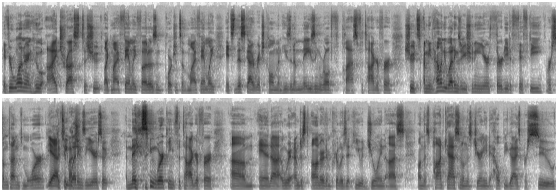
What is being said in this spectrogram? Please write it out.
if you're wondering who I trust to shoot like my family photos and portraits of my family, it's this guy, Rich Coleman. He's an amazing world class photographer. Shoots, I mean, how many weddings are you shooting a year? 30 to 50 or sometimes more? Yeah, 50 too much. weddings a year. So amazing working photographer. Um, and uh, we're, I'm just honored and privileged that he would join us on this podcast and on this journey to help you guys pursue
